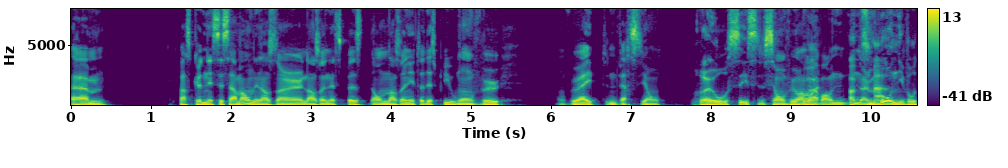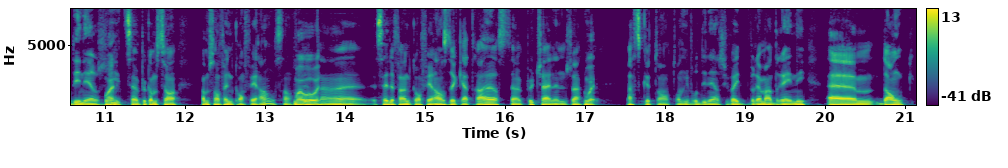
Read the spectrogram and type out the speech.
Euh, parce que nécessairement, on est dans un, dans espèce, dans, dans un état d'esprit où on veut, on veut être une version rehaussée. Si, si on veut, on Ouais. va avoir une- un beau niveau d'énergie. Ouais. C'est un peu comme si, on, comme si on fait une conférence, en fait. Ouais, hein. Euh, de faire une conférence de 4 heures, c'est un peu challengeant. Ouais. Parce que ton, ton niveau d'énergie va être vraiment drainé. Euh, donc,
